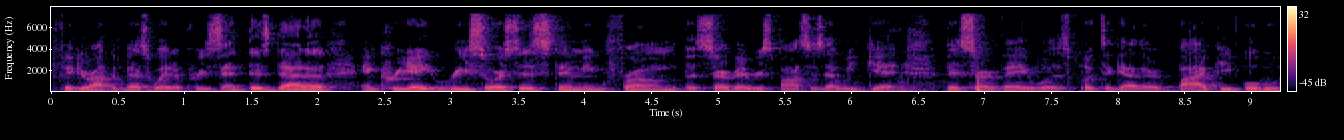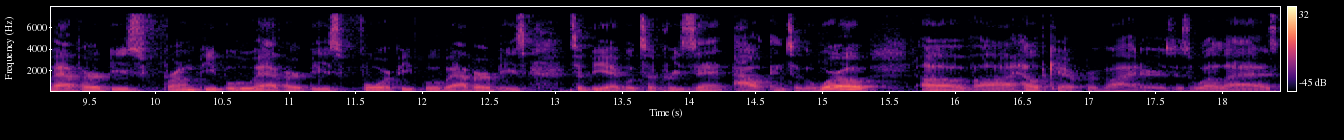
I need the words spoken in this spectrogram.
figure out the best way to present this data and create resources stemming from the survey responses that we get. This survey was put together by people who have herpes, from people who have herpes, for people who have herpes to be able to present out into the world of uh, healthcare providers as well as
